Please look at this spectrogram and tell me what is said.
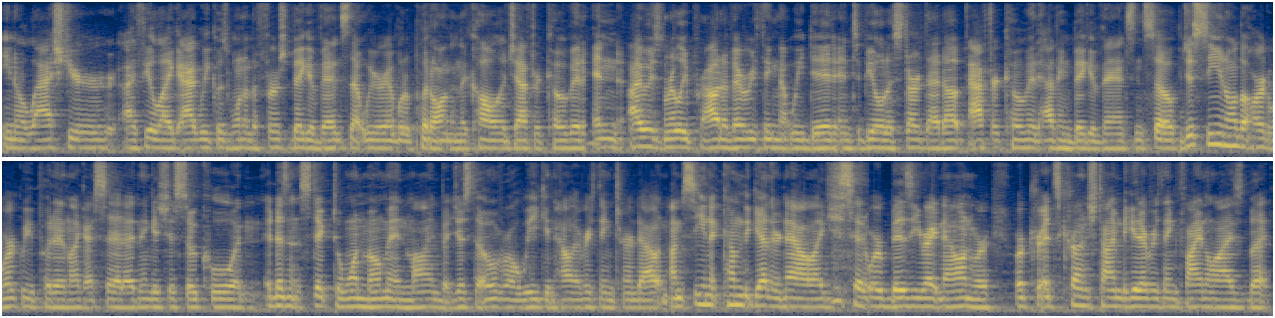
you know, last year I feel like Ag Week was one of the first big events that we were able to put on in the college after COVID, and I was really proud of everything that we did and to be able to start that up after COVID, having big events. And so just seeing all the hard work we put in, like I said, I think it's just so cool, and it doesn't stick to one moment in mind, but just the overall week and how everything turned out. I'm seeing it come together now. Like you said, we're busy right now, and we're we're it's crunch time to get everything finalized, but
